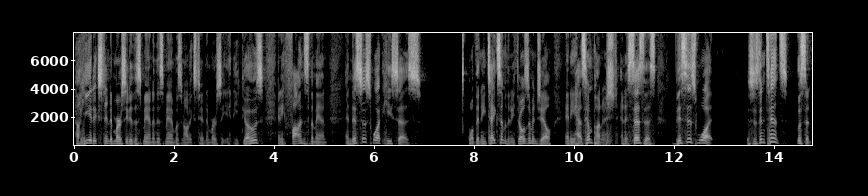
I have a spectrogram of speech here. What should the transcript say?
how he had extended mercy to this man, and this man was not extending mercy. And he goes and he finds the man. And this is what he says well, then he takes him and then he throws him in jail and he has him punished. And it says this this is what, this is intense. Listen,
